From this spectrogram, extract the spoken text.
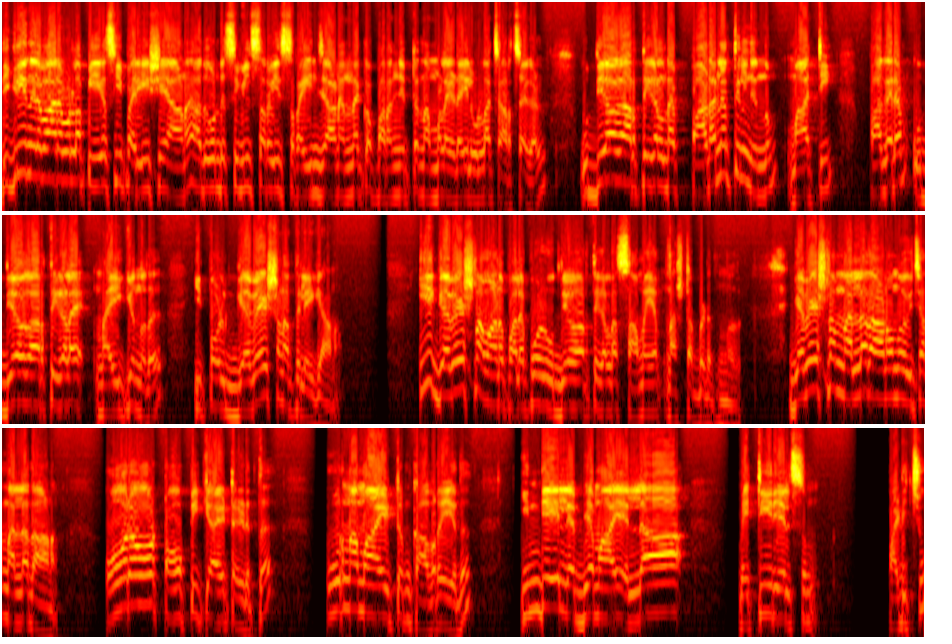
ഡിഗ്രി നിലവാരമുള്ള പി എസ് സി പരീക്ഷയാണ്. അതുകൊണ്ട് സിവിൽ സർവീസ് റേഞ്ച് ആണ് എന്നൊക്കെ പറഞ്ഞിട്ട് നമ്മളെ ഇടയിലുള്ള ചർച്ചകൾ ഉദ്യോഗാർത്ഥികളുടെ പഠനത്തിൽ നിന്നും മാറ്റി പകരം ഉദ്യോഗാർത്ഥികളെ നയിക്കുന്നത് ഇപ്പോൾ ഗവേഷണത്തിലേക്കാണ്. ഈ ഗവേഷണമാണ് പലപ്പോഴും ഉദ്യോഗാർത്ഥികളുടെ സമയം നഷ്ടപ്പെടുത്തുന്നത്. ഗവേഷണം നല്ലതാണോ എന്ന് ചോദിച്ചാൽ നല്ലതാണ്. ഓരോ ടോപ്പിക്കായിട്ട് എടുത്ത് പൂർണമായിട്ടും കവർ ചെയ്ത് ഇന്ത്യയിൽ ലഭ്യമായ എല്ലാ മെറ്റീരിയൽസും പഠിച്ചു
